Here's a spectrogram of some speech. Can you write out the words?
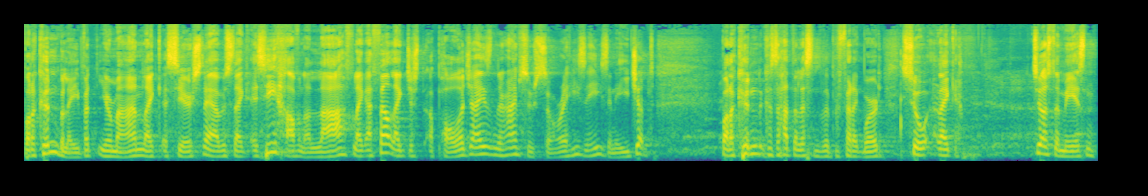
But I couldn't believe it. Your man, like, seriously, I was like, is he having a laugh? Like, I felt like just apologizing there. I'm so sorry. He's, he's in Egypt. But I couldn't because I had to listen to the prophetic word. So, like, just amazing.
